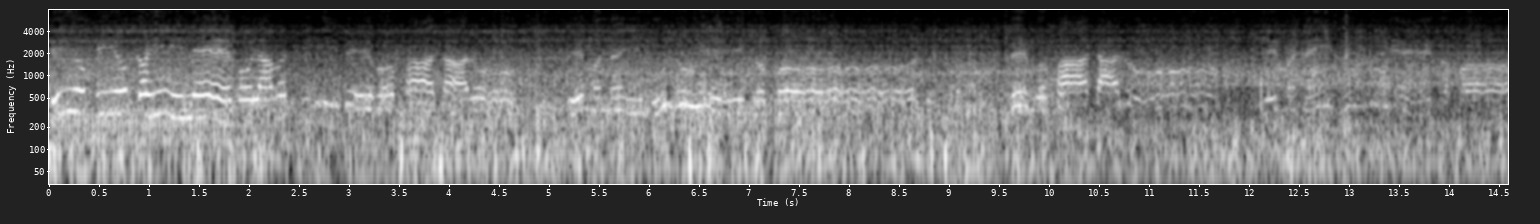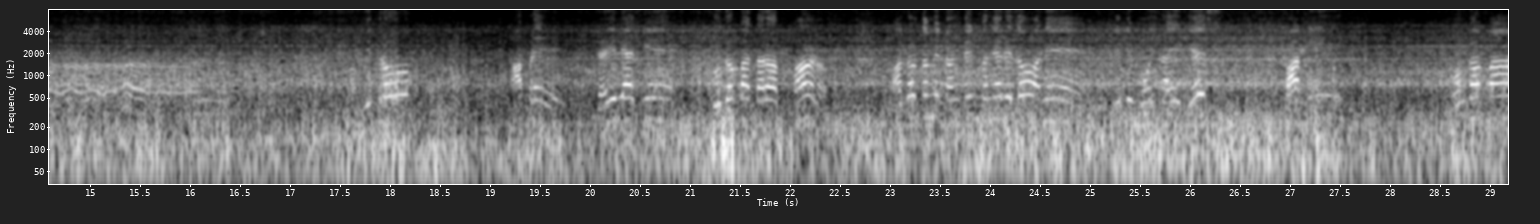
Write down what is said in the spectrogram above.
પીયું, પિયું કહીને બોલાવતી બેવફા તારો પ્રેમ નહીં ભૂલું એક પળ. બેવફા તારો પ્રેમ નહીં ભૂલું એક પળ મિત્રો, આપણે જઈ રહ્યા છીએ દુગંબા તરફ, પણ આગળ તમે કન્ટેન્ટ બન્યા રહેજો અને એટલી મોજ થાય ગેસ બાકી ગોગંબા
